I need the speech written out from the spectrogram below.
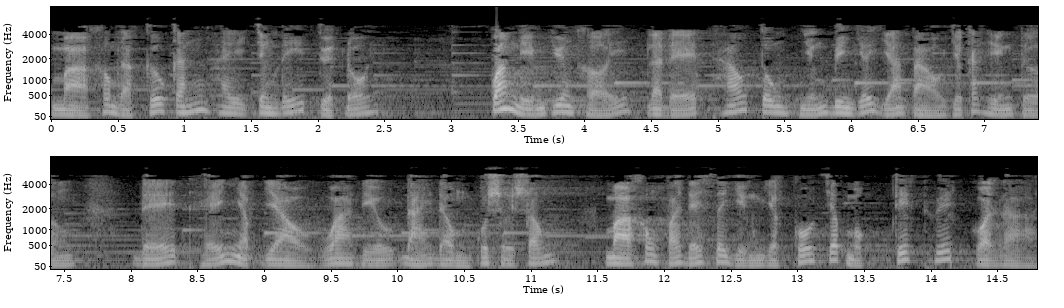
mà không là cứu cánh hay chân lý tuyệt đối quán niệm duyên khởi là để tháo tung những biên giới giả tạo giữa các hiện tượng, để thể nhập vào qua điệu đại đồng của sự sống, mà không phải để xây dựng và cố chấp một triết thuyết gọi là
